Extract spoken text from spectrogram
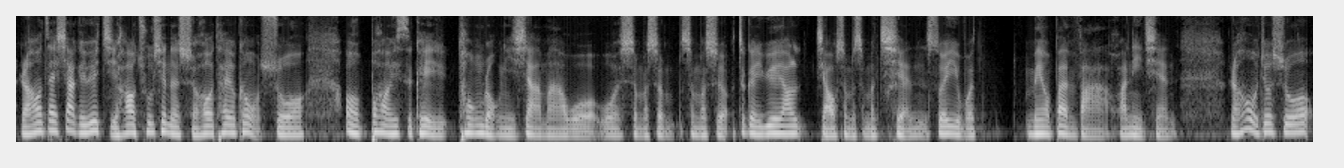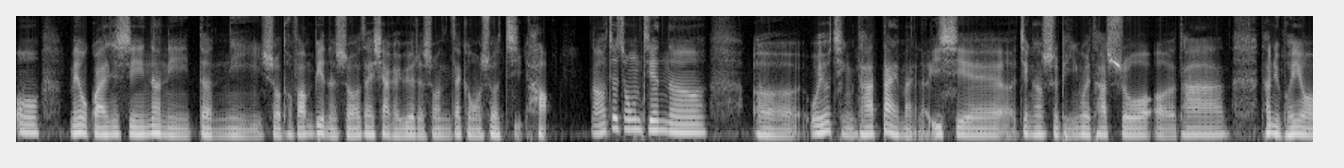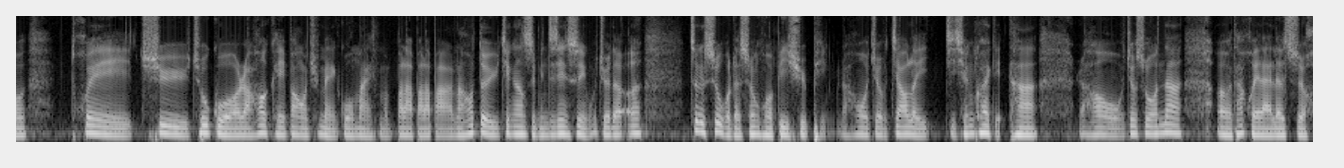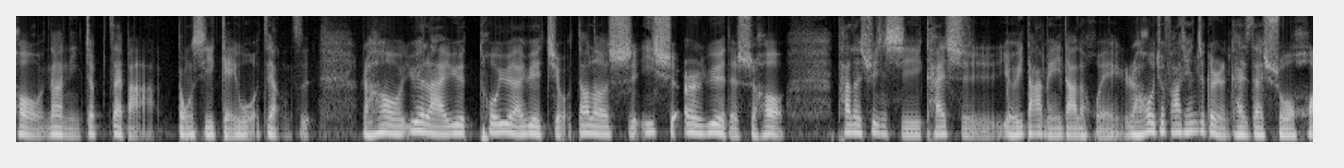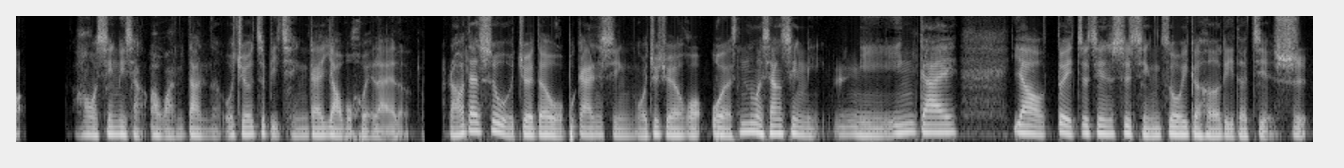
然后在下个月几号出现的时候，他又跟我说：“哦，不好意思，可以通融一下吗？我我什么什么什么时候这个月要缴什么什么钱，所以我没有办法还你钱。”然后我就说：“哦，没有关系，那你等你手头方便的时候，在下个月的时候，你再跟我说几号。”然后这中间呢，呃，我有请他代买了一些呃健康食品，因为他说，呃，他他女朋友会去出国，然后可以帮我去美国买什么巴拉巴拉巴拉。然后对于健康食品这件事情，我觉得呃。这个是我的生活必需品，然后我就交了几千块给他，然后我就说，那呃，他回来的时候，那你就再把东西给我这样子，然后越来越拖，越来越久，到了十一、十二月的时候，他的讯息开始有一搭没一搭的回，然后我就发现这个人开始在说谎，然后我心里想啊，完蛋了，我觉得这笔钱应该要不回来了。然后，但是我觉得我不甘心，我就觉得我我那么相信你，你应该要对这件事情做一个合理的解释。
